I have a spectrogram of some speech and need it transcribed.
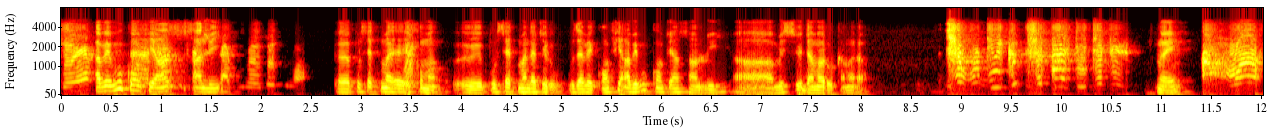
guerre. Avez-vous confiance euh, il en lui? euh, pour cette euh, comment? Euh, pour cette mandature Vous avez confiance Avez-vous confiance en lui, à Monsieur Damaro Camara? Je vous dis que je parle du début. Oui. Ah, Moi,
